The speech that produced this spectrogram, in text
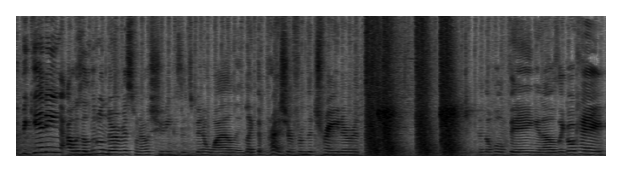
The beginning, I was a little nervous when I was shooting because it's been a while and like the pressure from the trainer and the whole thing. And I was like, okay.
